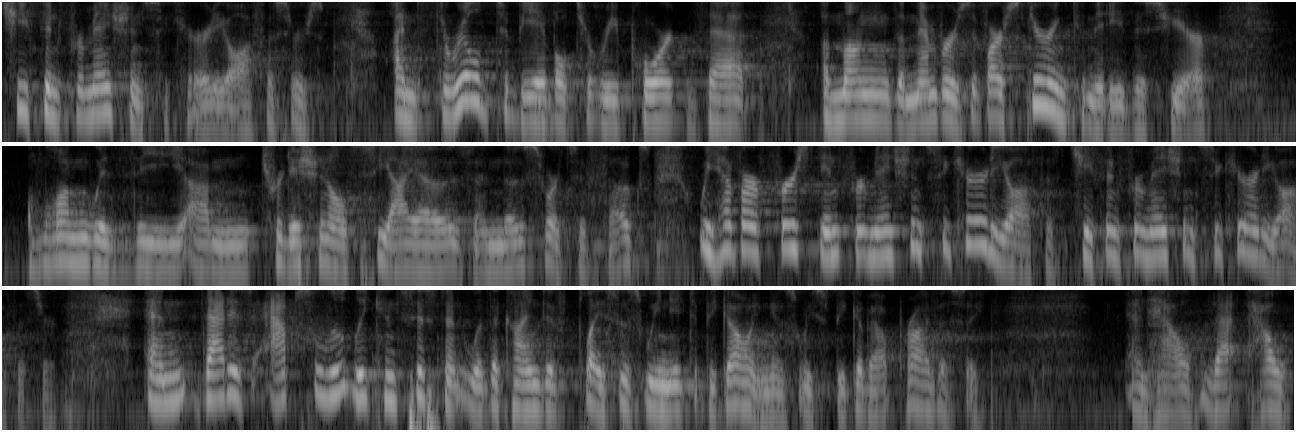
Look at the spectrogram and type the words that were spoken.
chief information security officers. I'm thrilled to be able to report that among the members of our steering committee this year, along with the um, traditional CIOs and those sorts of folks, we have our first information security office, chief information security officer. And that is absolutely consistent with the kind of places we need to be going as we speak about privacy and how that, how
